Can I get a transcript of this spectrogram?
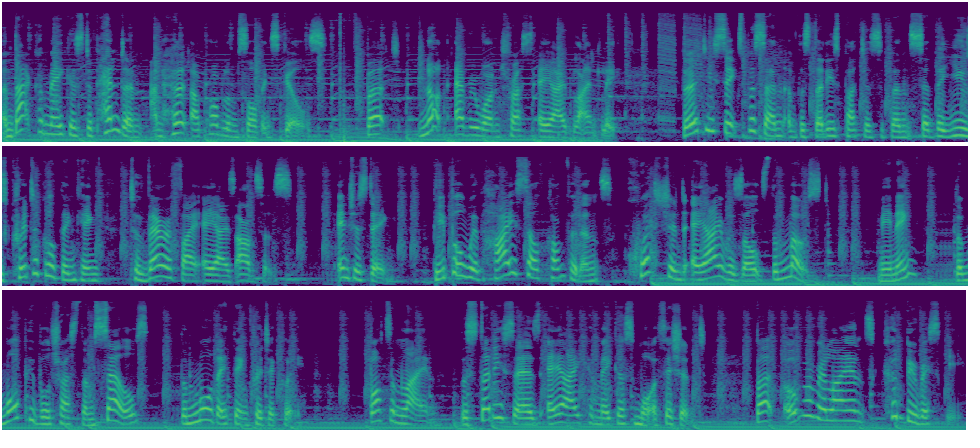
And that can make us dependent and hurt our problem-solving skills. But not everyone trusts AI blindly. 36% of the study's participants said they use critical thinking to verify AI's answers. Interesting. People with high self-confidence questioned AI results the most, meaning the more people trust themselves, the more they think critically. Bottom line, the study says AI can make us more efficient, but over-reliance could be risky.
